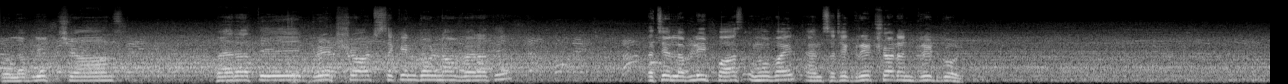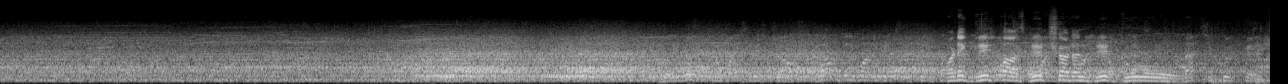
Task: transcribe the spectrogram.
so lovely chance. Verratti, great shot, second goal now Verratti. Such a lovely pass, Immobile, and such a great shot and great goal. Well, he wasn't going to waste this chance. 1v1 against the keeper. What a great pass, great shot and great goal. That's a good finish.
